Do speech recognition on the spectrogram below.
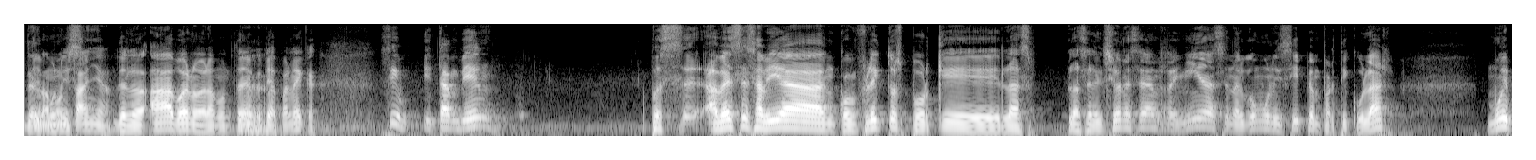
de la montaña. de la- ah, bueno, de la montaña de Sí. Cutiapaneca. Sí, y también, pues eh, a veces habían conflictos porque las, las elecciones eran reñidas en algún municipio en particular, muy,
